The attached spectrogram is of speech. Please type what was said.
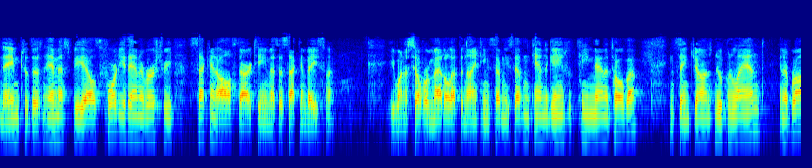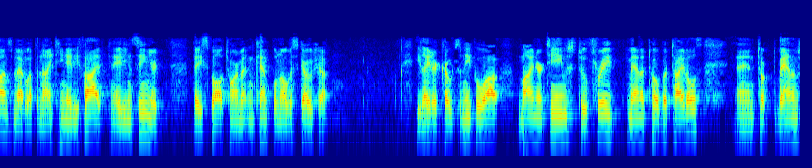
named to the MSBL's 40th anniversary second All-Star team as a second baseman. He won a silver medal at the 1977 Canada Games with Team Manitoba in St. John's, Newfoundland, and a bronze medal at the 1985 Canadian Senior Baseball Tournament in Kentville, Nova Scotia. He later coached the Neepawa minor teams to three Manitoba titles and took the Bantams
